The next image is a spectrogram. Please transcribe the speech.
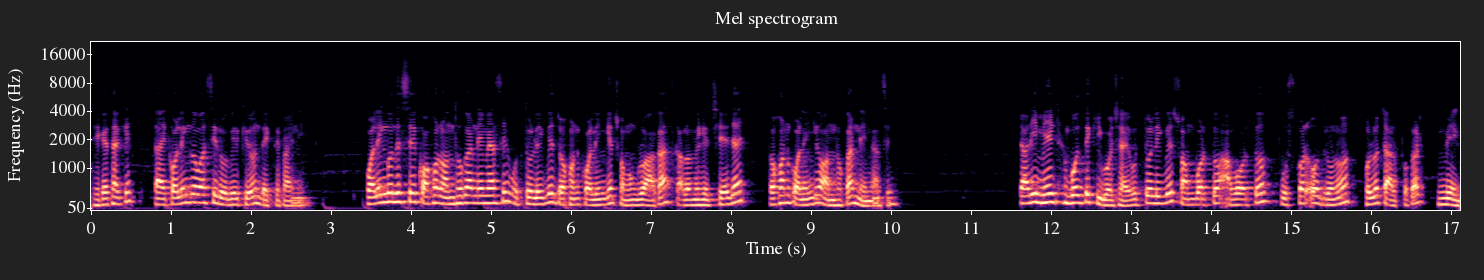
ঢেকে থাকে, তাই কলিঙ্গবাসী রবির কিরণ দেখতে পায়নি। কলিঙ্গ দেশে কখন অন্ধকার নেমে আসে? উত্তর লিখবে, যখন কলিঙ্গের সমগ্র আকাশ কালো মেঘে ছেয়ে যায়, তখন কলিঙ্গে অন্ধকার নেমে আসে। চারি মেঘ বলতে কি বোঝায়? উত্তর লিখবে, সম্বর্ত, আবর্ত, পুষ্কর ও দ্রোণ হলো চার প্রকার মেঘ।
